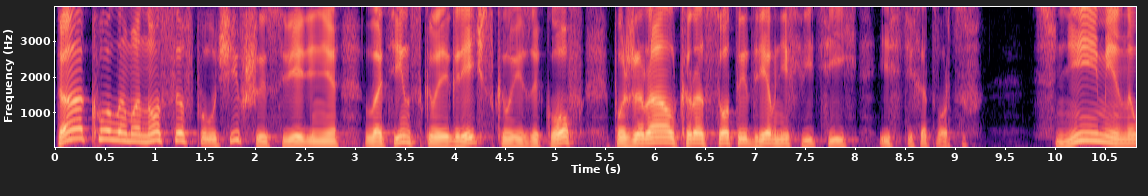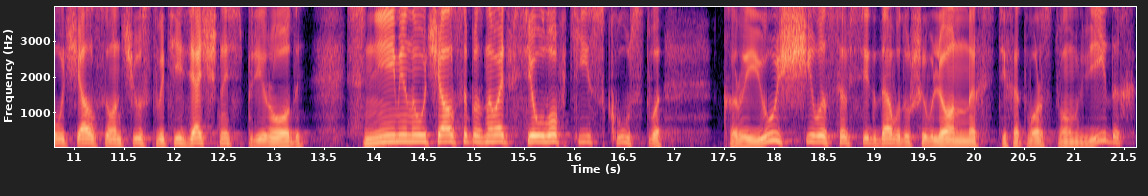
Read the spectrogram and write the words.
Так Ломоносов, получивший сведения латинского и греческого языков, пожирал красоты древних витий и стихотворцев. С ними научался он чувствовать изящность природы, с ними научался познавать все уловки искусства, крыющегося всегда воодушевленных стихотворством видах,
